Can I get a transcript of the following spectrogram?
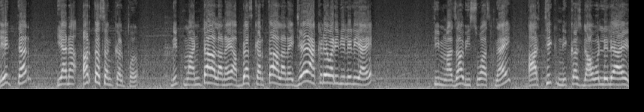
एक तर यांना अर्थसंकल्प नीट मांडता आला नाही अभ्यास करता आला नाही जे आकडेवारी दिलेली आहे ती माझा विश्वास नाही. आर्थिक निकष डावललेले आहेत.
